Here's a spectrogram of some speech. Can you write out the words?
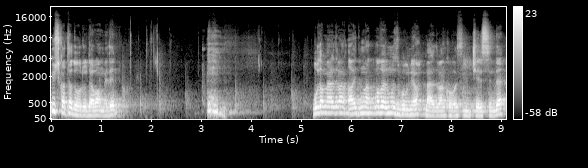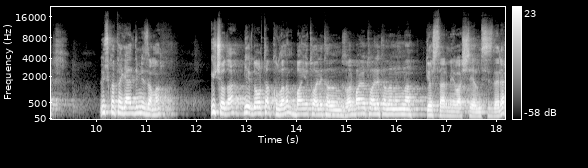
Üst kata doğru devam edelim. Burada merdiven aydınlatmalarımız bulunuyor merdiven kovasının içerisinde. Üst kata geldiğimiz zaman 3 oda bir de ortak kullanım banyo tuvalet alanımız var. Banyo tuvalet alanından göstermeye başlayalım sizlere.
